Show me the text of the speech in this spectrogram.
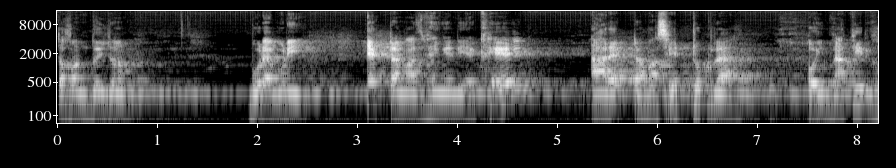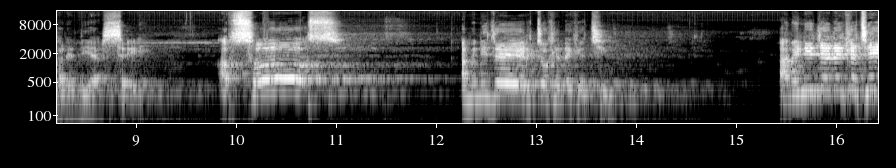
তখন দুইজন বুড়া বুড়ি একটা মাছ ভেঙে নিয়ে খেয়ে আর একটা মাছের টুকরা ওই নাতির ঘরে দিয়ে আসছে। আফসোস! আমি নিজের চোখে দেখেছি। আমি নিজে দেখেছি।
